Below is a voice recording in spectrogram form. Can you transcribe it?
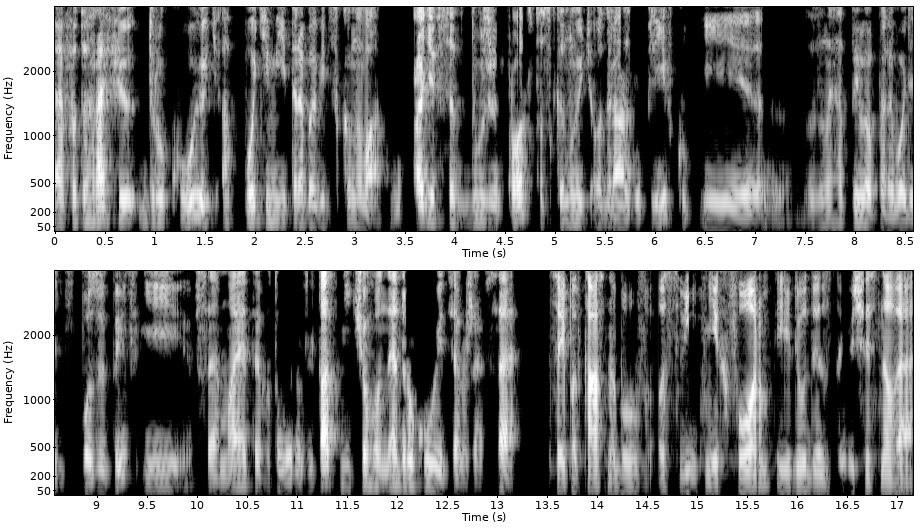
е, фотографію друкують, а потім її треба відсканувати. Насправді все дуже просто, сканують одразу плівку і е, з негатива переводять в позитив, і все, маєте готовий результат, нічого не друкується вже, все. Цей подкаст набув освітніх форм, і люди знають щось нове.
